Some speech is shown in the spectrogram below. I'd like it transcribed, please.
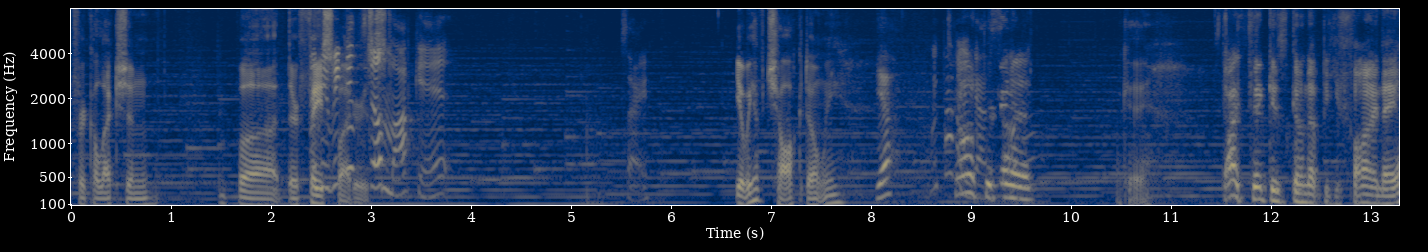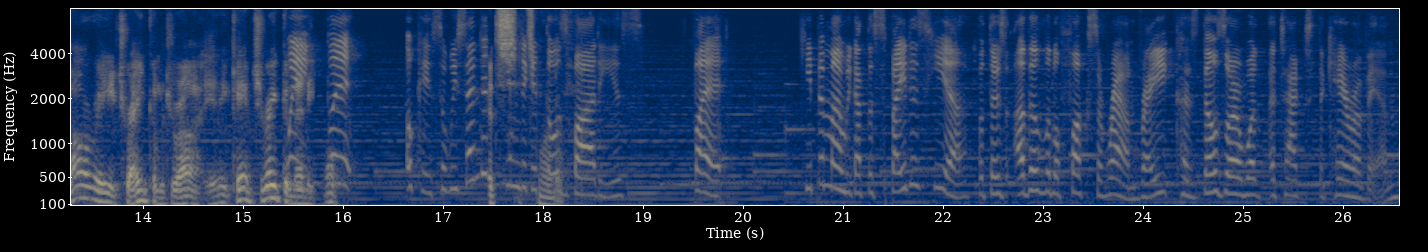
for collection, but they're I mean, phase we can spiders. still mock it. Sorry. Yeah, we have chalk, don't we? Yeah. We probably Oh, got they're some. gonna. Okay. I think it's gonna be fine. They already drank them dry, and you can't drink them Wait, anymore. but okay, so we send a It's- team to get those of- bodies, but keep in mind we got the spiders here, but there's other little fucks around, right? Because those are what attacked the caravan.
